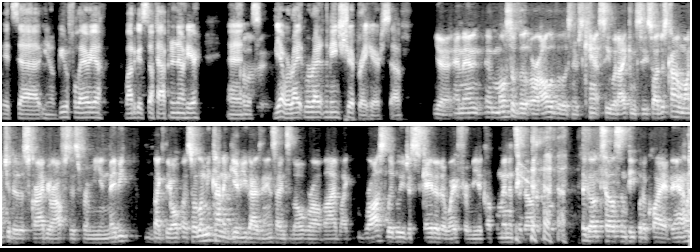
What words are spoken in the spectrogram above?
it's uh, you know beautiful area. A lot of good stuff happening out here. And yeah, we're right we're right in the main strip right here. So Yeah, and then and most of the or all of the listeners can't see what I can see, so I just kind of want you to describe your offices for me, and maybe like the so let me kind of give you guys an insight into the overall vibe. Like Ross literally just skated away from me a couple minutes ago to go, to go tell some people to quiet down.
